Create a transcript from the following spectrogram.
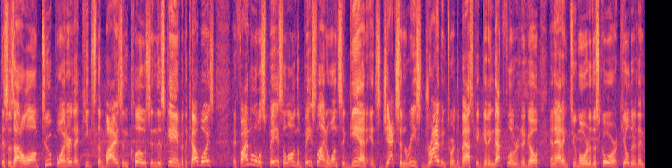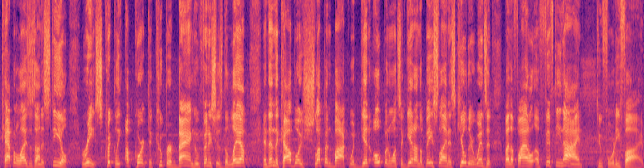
This is on a long two-pointer that keeps the Bison close in this game. But the Cowboys, they find a little space along the baseline once again. It's Jackson Reese driving toward the basket, getting that floater to go and adding two more to the score. Killdeer then capitalizes on a steal. Reese quickly up court to Cooper Bang, who finishes the layup. And then the Cowboys Schleppenbach would get open once again on the baseline as Killdeer wins it by the final of 59 to 45.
